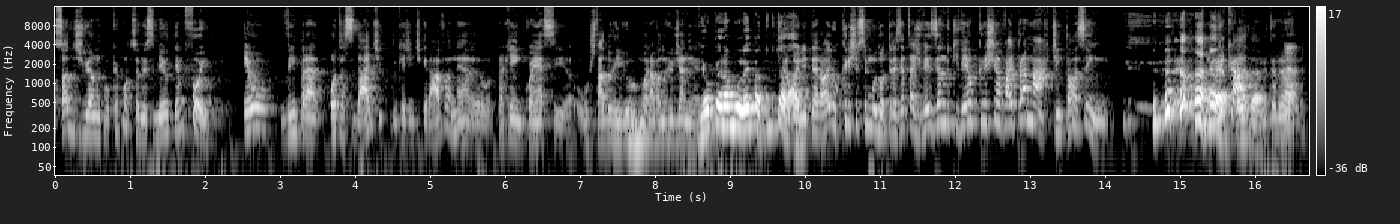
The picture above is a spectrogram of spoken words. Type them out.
só desviando um pouco, o que aconteceu nesse meio tempo foi. Eu vim pra outra cidade do que a gente grava, né? Pra quem conhece o estado do Rio, eu morava no Rio de Janeiro. E eu perambulei pra tudo que é Eu tô em. Niterói, o Christian se mudou 300 vezes e ano que vem o Christian vai pra Marte. Então, assim. É complicado, pois é. entendeu? É.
